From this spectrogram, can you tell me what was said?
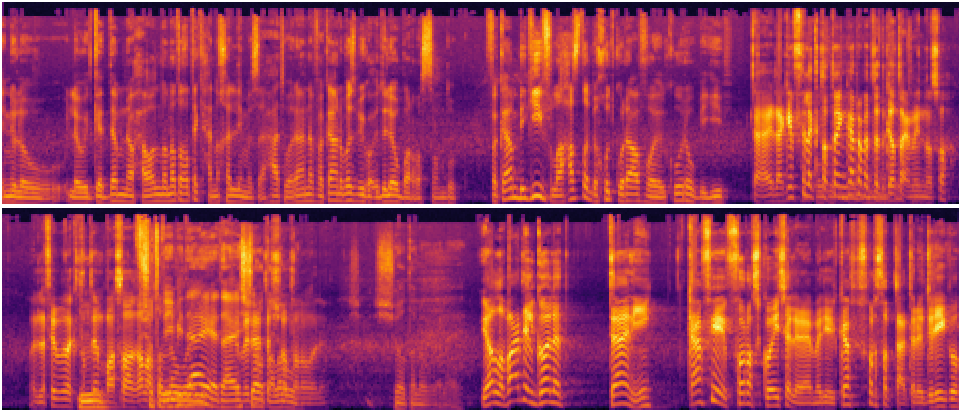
إنه لو لو اتقدمنا وحاولنا نضغطك حنخلي مساحات ورانا. فكانوا بس بيقعدوا له برا الصندوق. فكان بيقيف لاحظت؟ بياخد كراعه فوق الكورة وبيقيف آه، لكن في لقطتين قربت تتقطع منه صح؟ ولا في لقطتين باصات غلط؟ الشوط في بداية الشوط الأول. الشوط الأول. يلا بعد الجول الثاني كان في فرص كويسة لريال مدريد. كان في فرصة بتاعت رودريجو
